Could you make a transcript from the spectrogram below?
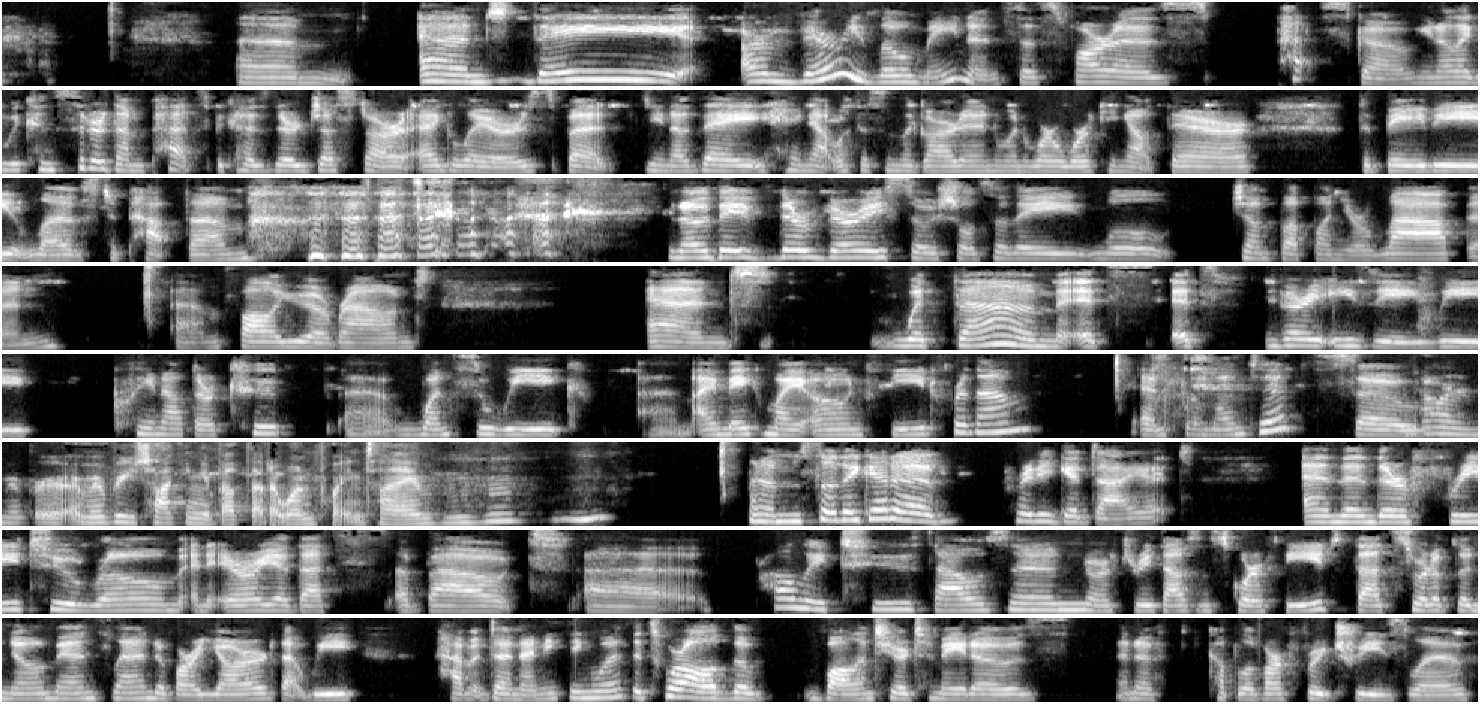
Um, and they are very low maintenance as far as pets go. You know, like we consider them pets because they're just our egg layers, but you know, they hang out with us in the garden when we're working out there. The baby loves to pat them. you know, they they're very social, so they will jump up on your lap and um, follow you around. And with them, it's it's very easy. We clean out their coop uh, once a week. Um, I make my own feed for them and ferment it. So now I remember. I remember you talking about that at one point in time. Mm-hmm. Mm-hmm. Um, so they get a pretty good diet, and then they're free to roam an area that's about uh, probably two thousand or three thousand square feet. That's sort of the no man's land of our yard that we haven't done anything with. It's where all of the volunteer tomatoes and a couple of our fruit trees live.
